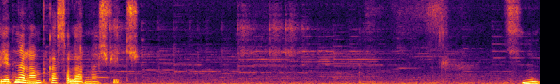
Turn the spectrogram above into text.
Jedna lampka solarna świeci. Hmm.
